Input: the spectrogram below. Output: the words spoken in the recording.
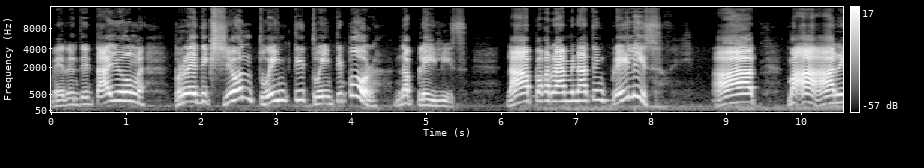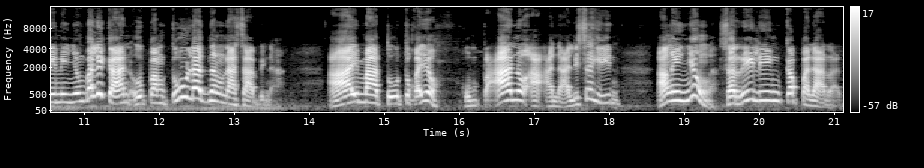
meron din tayong Prediction 2024 na playlist. Napakarami nating playlist. At maaari ninyong balikan upang tulad ng nasabi na, ay matuto kayo kung paano aanalisahin ang inyong sariling kapalaran.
